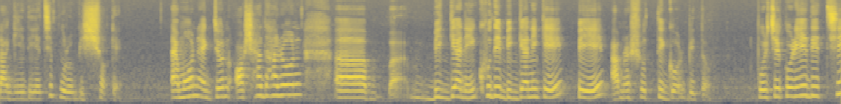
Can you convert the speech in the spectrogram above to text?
লাগিয়ে দিয়েছে পুরো বিশ্বকে। এমন একজন অসাধারণ বিজ্ঞানী খুদে বিজ্ঞানীকে পেয়ে আমরা সত্যি গর্বিত। পরিচয় করিয়ে দিচ্ছি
